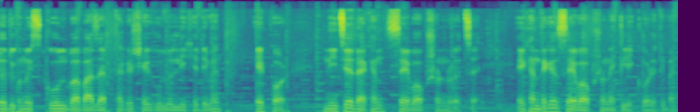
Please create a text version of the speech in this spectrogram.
যদি কোনো স্কুল বা বাজার থাকে সেগুলো লিখে দিবেন। এরপর নিচে দেখেন সেভ অপশন রয়েছে। এখান থেকে সেভ অপশনে ক্লিক করে দিবেন।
